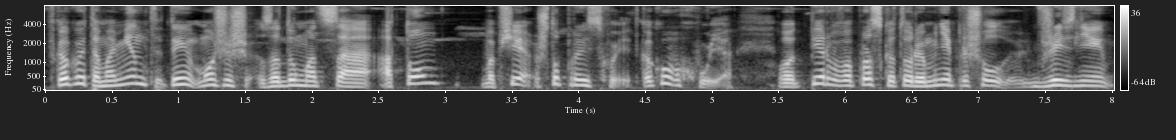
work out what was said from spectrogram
В какой-то момент ты можешь задуматься о том, вообще, что происходит, какого хуя. Вот первый вопрос, который мне пришел в жизни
